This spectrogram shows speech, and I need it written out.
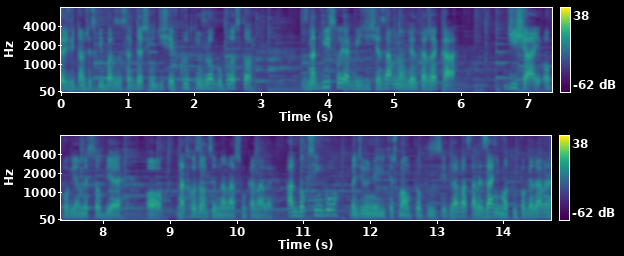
Cześć, witam wszystkich bardzo serdecznie. Dzisiaj w krótkim vlogu prosto z Nadwisły, jak widzicie za mną wielka rzeka. Dzisiaj opowiemy sobie o nadchodzącym na naszym kanale unboxingu. Będziemy mieli też małą propozycję dla Was, ale zanim o tym pogadamy,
